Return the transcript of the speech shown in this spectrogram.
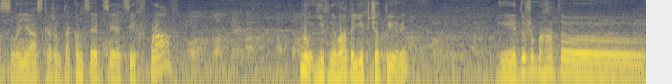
своя, скажімо так, концепція цих вправ. Ну, їх небагато, їх чотири. І дуже багато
